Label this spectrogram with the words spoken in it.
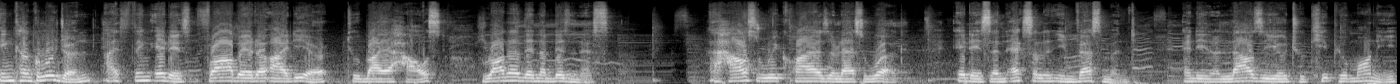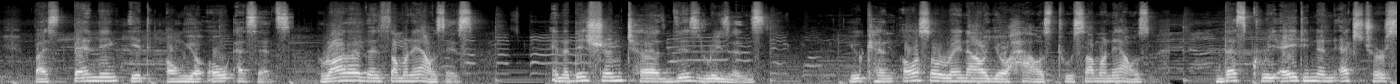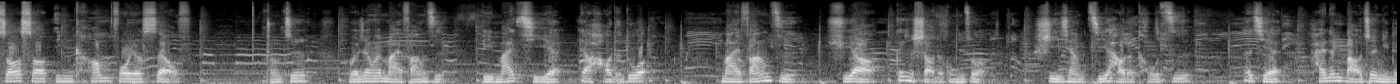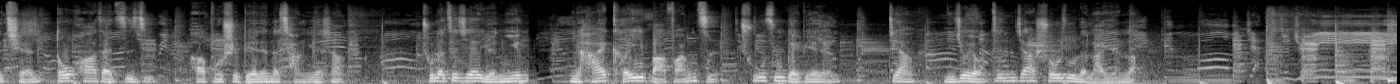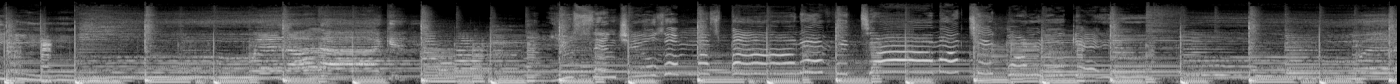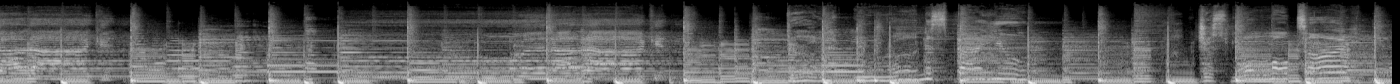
In conclusion, I think it is far better idea to buy a house rather than a business. A house requires less work. It is an excellent investment and it allows you to keep your money by spending it on your own assets rather than someone else's. In addition to these reasons, you can also rent out your house to someone else, thus creating an extra source of income for yourself. 总之，我认为买房子比买企业要好得多。买房子需要更少的工作，是一项极好的投资，而且还能保证你的钱都花在自己，而不是别人的产业上。除了这些原因，你还可以把房子出租给别人，这样你就有增加收入的来源了。one more time.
